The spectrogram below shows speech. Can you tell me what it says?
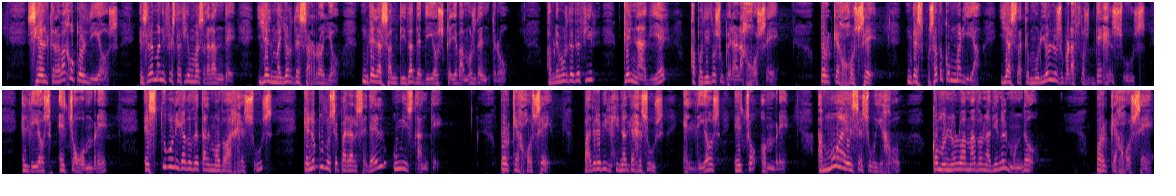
si el trabajo por Dios es la manifestación más grande y el mayor desarrollo de la santidad de Dios que llevamos dentro, habremos de decir que nadie ha podido superar a José, porque José, desposado con María y hasta que murió en los brazos de Jesús, el Dios hecho hombre, estuvo ligado de tal modo a Jesús que no pudo separarse de él un instante. Porque José, Padre Virginal de Jesús, el Dios hecho hombre, amó a ese su Hijo como no lo ha amado nadie en el mundo. Porque José,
